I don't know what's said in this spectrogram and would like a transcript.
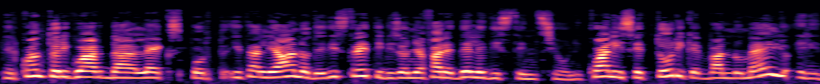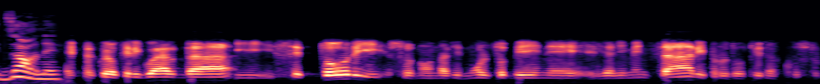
Per quanto riguarda l'export italiano dei distretti bisogna fare delle distinzioni, quali settori che vanno meglio e le zone? E per quello che riguarda i settori sono andati molto bene gli alimentari, i prodotti da costruzione,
